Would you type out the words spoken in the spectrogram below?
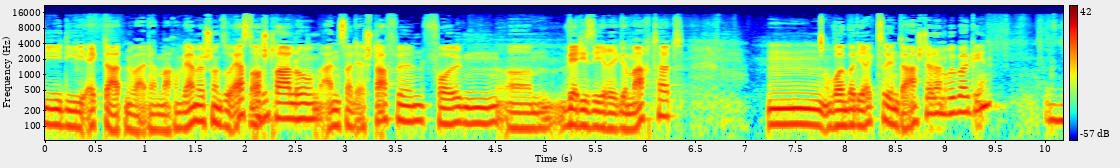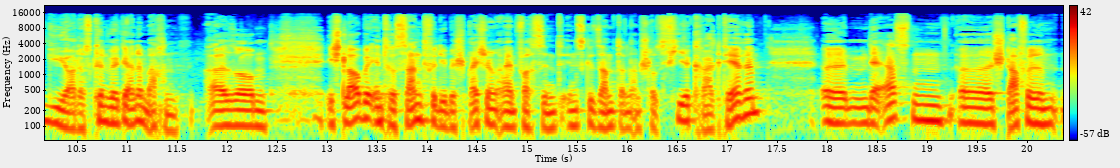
die, die Eckdaten weitermachen. Wir haben ja schon so Erstausstrahlung, mhm. Anzahl der Staffeln, Folgen, ähm, wer die Serie gemacht hat. Hm, wollen wir direkt zu den Darstellern rübergehen? Ja, das können wir gerne machen. Also ich glaube, interessant für die Besprechung einfach sind insgesamt dann am Schluss vier Charaktere. Ähm, in der ersten äh, Staffel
